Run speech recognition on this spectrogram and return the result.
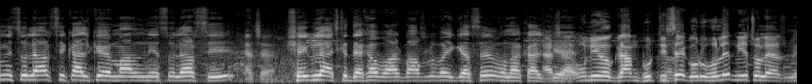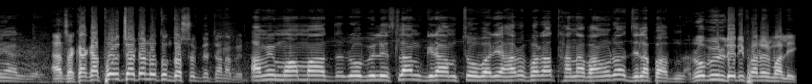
আমি চলে আসছি কালকে মাল নিয়ে চলে আসছি। আচ্ছা। সেইগুলো আজকে দেখাবো আর বাবলু ভাই গেছে ওনা কালকে আচ্ছা উনিও গ্রাম ঘুরতিছে গরু হলে নিয়ে চলে আসবে। নিয়ে আসবে। আচ্ছা কাকার পরিচয়টা নতুন দর্শকদের জানাবেন। আমি মোহাম্মদ রবিউল ইসলাম গ্রাম চৌবাড়ি হারোপাড়া থানা ভাঙড়া জেলা পাবনা। রবিউল ডেরি ফার্মের মালিক।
